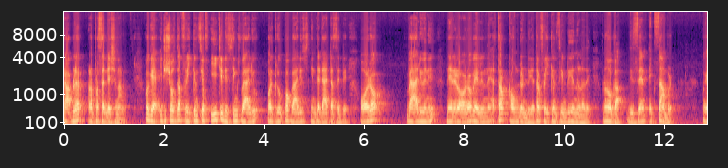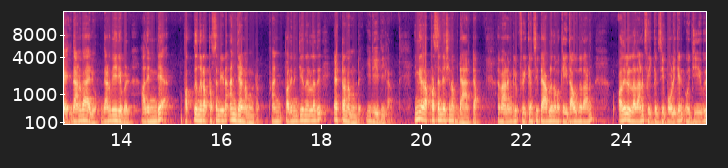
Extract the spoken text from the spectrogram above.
ടാബ്ലർ റെപ്രസെന്റേഷൻ ആണ്. Okay it shows the frequency of each distinct value or group of values in the data set ഓരോ വാല്യൂവിന് നേരെയുള്ള ഓരോ വാല്യൂവിന് എത്ര കൗണ്ട് ഉണ്ട് എത്ര ഫ്രീക്വൻസി ഉണ്ട് എന്നുള്ളത്. ഇവിടെ നോക്കാം ദിസ് ആൻ എക്സാമ്പിൾ ഓക്കെ ഇതാണ് വാല്യൂ ഇതാണ് വേരിയബിൾ അതിന്റെ പത്ത് എന്ന് റെപ്രസെന്റ് ചെയ്യുന്ന അഞ്ചെണ്ണമുണ്ട്. അഞ്ച് പതിനഞ്ച് എന്നുള്ളത് എട്ടെണ്ണമുണ്ട് ഈ രീതിയിലാണ്. ഇനി റെപ്രസെന്റേഷൻ ഓഫ് ഡാറ്റ വേണമെങ്കിൽ ഫ്രീക്വൻസി ടാബിൾ നമുക്ക് എഴുതാവുന്നതാണ്. അതിലുള്ളതാണ് frequency polygon ogive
